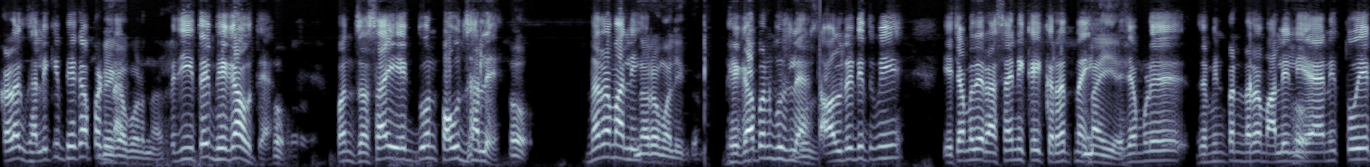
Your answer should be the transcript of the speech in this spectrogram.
कळक झाली की भेगा पडणार. पडणार. म्हणजे इथे भेगा होत्या. हो. पण जसा एक दोन पाऊस झाले हो. नरम आली नरम आली एकदम. भेगा पण बुजल्या. बुजल्या. ऑलरेडी तुम्ही याच्यामध्ये रासायनिक काही करत नाही. नाहीये. त्याच्यामुळे जमीन पण नरम आलेली हो. आहे आणि तो एक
